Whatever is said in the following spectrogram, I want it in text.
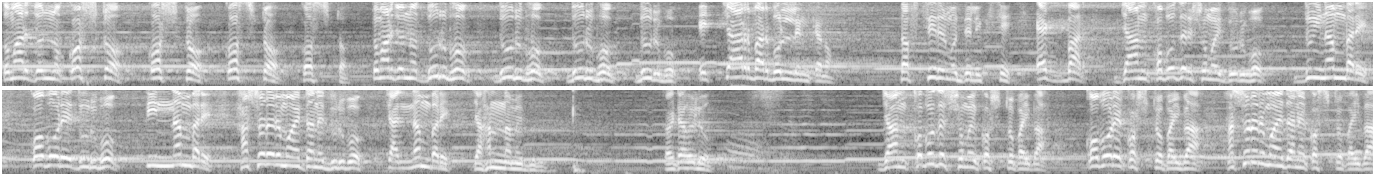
তোমার জন্য কষ্ট কষ্ট কষ্ট কষ্ট। তোমার জন্য দুর্ভোগ দুর্ভোগ দুর্ভোগ দুর্ভোগ। এই চারবার বললেন কেন? তফসিরের মধ্যে লিখছে, একবার যান কবজের সময় দুর্ভোগ, দুই নম্বরে কবরে দুর্ভোগ, তিন নম্বরে হাসরের ময়টানে দুর্ভোগ, চার নম্বরে জাহান্নামে দুর্ভোগ। কয়টা হইল? যান কবজের সময় কষ্ট পাইবা, কবরে কষ্ট পাইবা হাসরের ময়দানে কষ্ট পাইবা,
